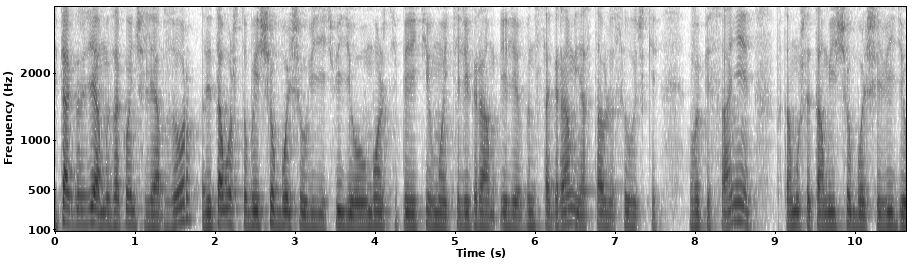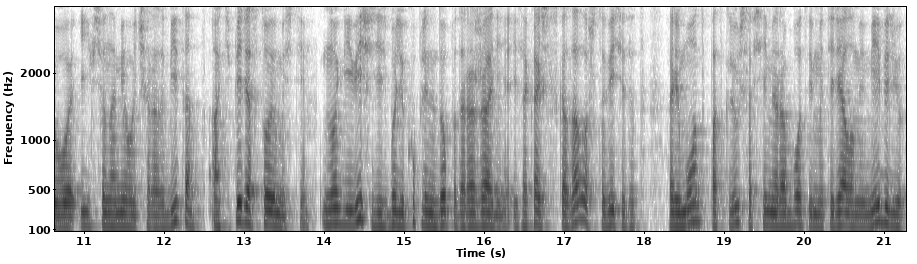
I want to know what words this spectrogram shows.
Итак, друзья, мы закончили обзор. Для того, чтобы еще больше увидеть видео, вы можете перейти в мой телеграм или в инстаграм. Я оставлю ссылочки в описании, потому что там еще больше видео и все на мелочи разбито. А теперь о стоимости. Многие вещи здесь были куплены до подорожания. И заказчица сказала, что весь этот ремонт под ключ со всеми работами, материалами, мебелью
